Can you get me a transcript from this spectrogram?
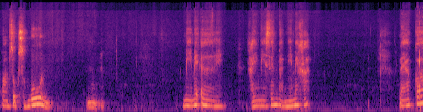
ความสุขสมบูรณ์ มีไหมเอ่ย ใครมีเส้นแบบนี้ไหมคะ แล้วก็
